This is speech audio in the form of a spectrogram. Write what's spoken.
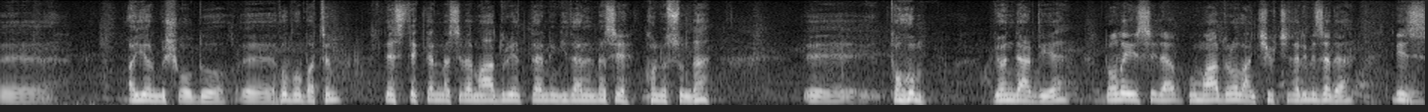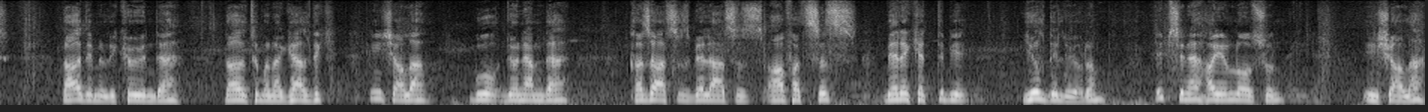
e, ayırmış olduğu e, hububatın desteklenmesi ve mağduriyetlerinin giderilmesi konusunda e, tohum gönderdiği. Dolayısıyla bu mağdur olan çiftçilerimize de biz Dağdemirli köyünde dağıtımına geldik. İnşallah bu dönemde kazasız, belasız, afatsız, bereketli bir yıl diliyorum. Hepsine hayırlı olsun inşallah.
